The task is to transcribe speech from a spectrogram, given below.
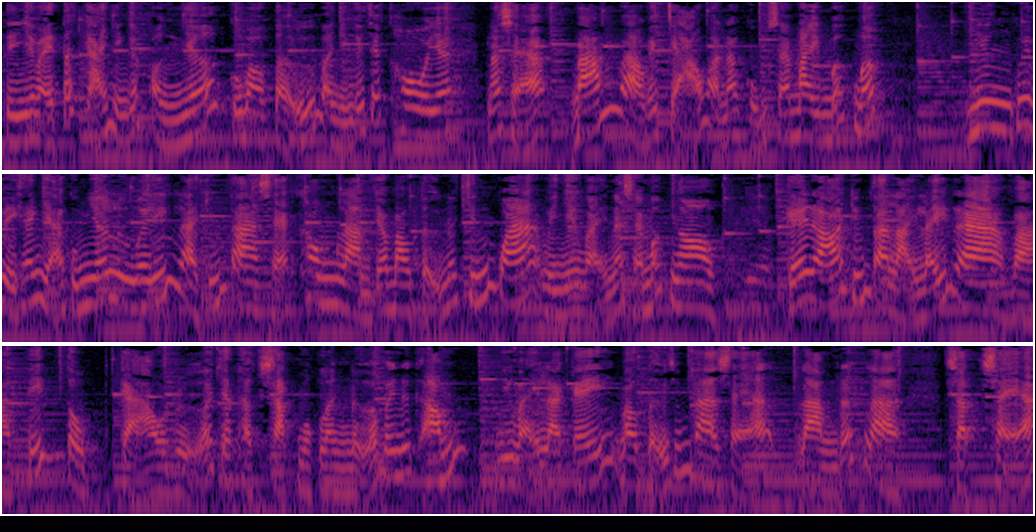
Thì như vậy tất cả những cái phần nhớt của bao tử và những cái chất hôi á nó sẽ bám vào cái chảo và nó cũng sẽ bay bớt mất nhưng quý vị khán giả cũng nhớ lưu ý là chúng ta sẽ không làm cho bao tử nó chín quá vì như vậy nó sẽ mất ngon. Kế đó chúng ta lại lấy ra và tiếp tục cạo rửa cho thật sạch một lần nữa với nước ấm. Như vậy là cái bao tử chúng ta sẽ làm rất là sạch sẽ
